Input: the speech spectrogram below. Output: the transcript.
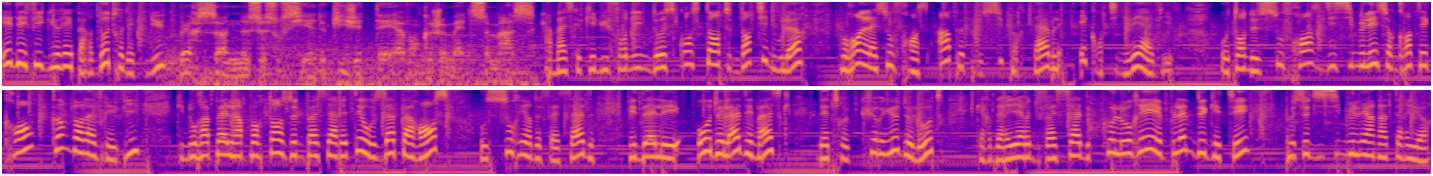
et défiguré par d'autres détenus. Personne ne se souciait de qui j'étais avant que je mette ce masque. Un masque qui lui fournit une dose constante d'antidouleur pour rendre la souffrance un peu plus supportable et continuer à vivre. Autant de souffrances dissimulées sur grand écran, comme dans la vraie vie, qui nous rappellent l'importance de ne pas s'arrêter aux apparences, au sourire de façade, mais d'aller au-delà des masques, d'être curieux de l'autre, car derrière une façade colorée et pleine de gaieté peut se dissimuler un intérieur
